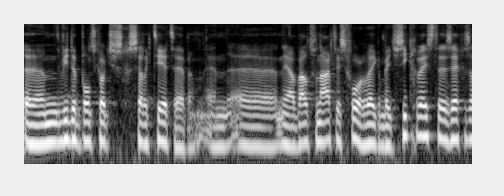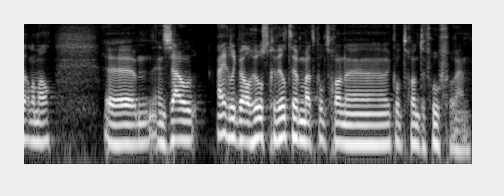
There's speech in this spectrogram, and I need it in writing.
um, wie de bondscoaches geselecteerd hebben. En uh, nou ja, Wout van Aert is vorige week een beetje ziek geweest, uh, zeggen ze allemaal. Um, en zou eigenlijk wel Hulst gewild hebben, maar het komt gewoon, uh, komt gewoon te vroeg voor hem.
